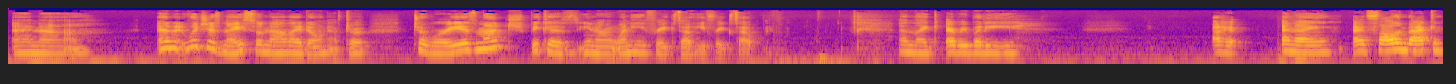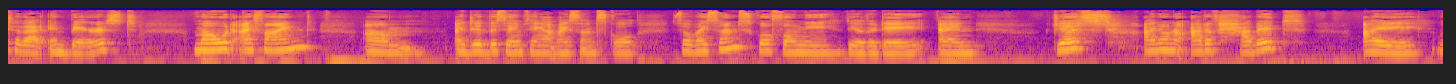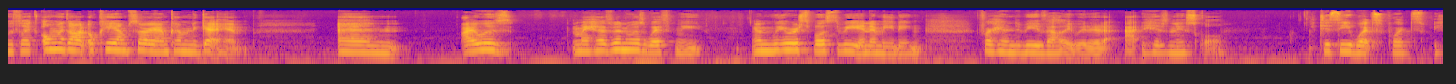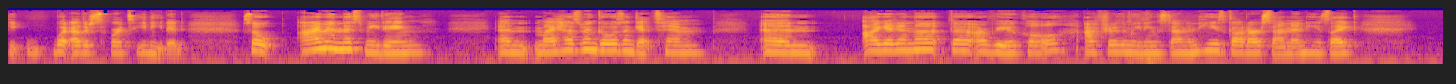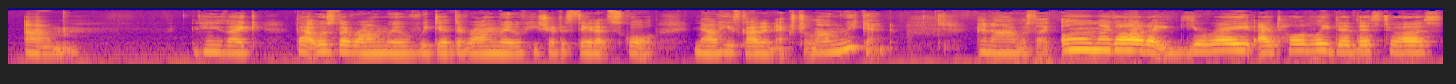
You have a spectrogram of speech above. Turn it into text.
and uh, and which is nice. So now I don't have to to worry as much because you know when he freaks out, he freaks out, and like everybody, I and I I've fallen back into that embarrassed mode, I find. Um, I did the same thing at my son's school. So my son's school phoned me the other day and just I don't know, out of habit, I was like, "Oh my god, okay, I'm sorry. I'm coming to get him." And I was my husband was with me and we were supposed to be in a meeting for him to be evaluated at his new school to see what supports he what other supports he needed. So, I'm in this meeting and my husband goes and gets him and I get in the, the our vehicle after the meeting's done and he's got our son and he's like um he's like that was the wrong move. We did the wrong move. He should have stayed at school. Now he's got an extra long weekend. And I was like, "Oh my god, I, you're right. I totally did this to us."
